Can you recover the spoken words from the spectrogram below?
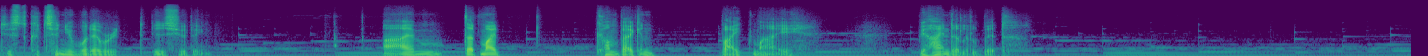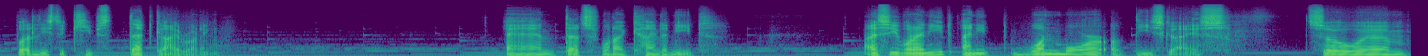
Just continue whatever it is you're doing. I'm... That might come back and bite my behind a little bit. But at least it keeps that guy running. And that's what I kinda need. I see what I need. I need one more of these guys. So, um,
